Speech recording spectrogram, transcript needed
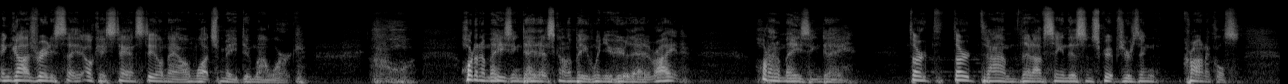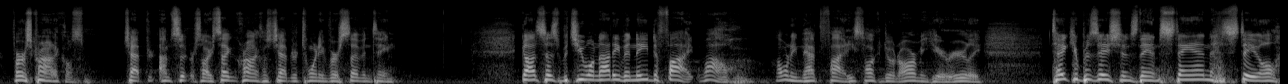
and God's ready to say, Okay, stand still now and watch me do my work. What an amazing day that's going to be when you hear that, right? What an amazing day. Third, third time that I've seen this in scriptures in Chronicles. First Chronicles, chapter, I'm sorry, Second Chronicles, chapter 20, verse 17. God says, But you will not even need to fight. Wow, I won't even have to fight. He's talking to an army here, really. Take your positions, then stand still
